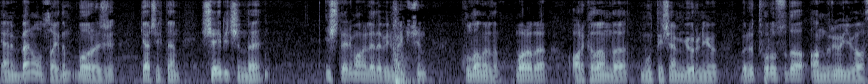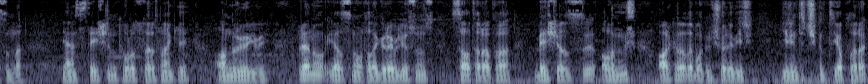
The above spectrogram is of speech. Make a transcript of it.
Yani ben olsaydım bu aracı gerçekten şehir içinde işlerimi halledebilmek için kullanırdım. Bu arada arkadan da muhteşem görünüyor. Böyle Toros'u da andırıyor gibi aslında. Yani Station Toros'ları sanki andırıyor gibi. Renault yazısını ortada görebiliyorsunuz. Sağ tarafa 5 yazısı alınmış. Arkada da bakın şöyle bir girinti çıkıntı yapılarak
